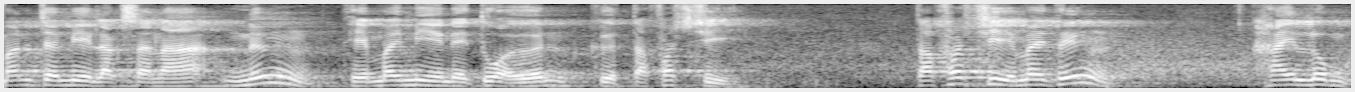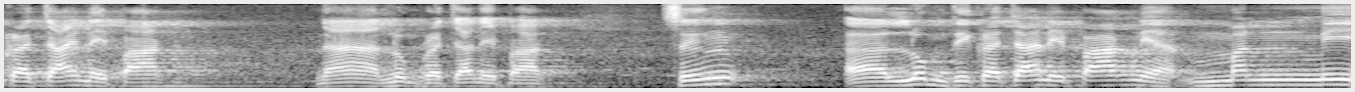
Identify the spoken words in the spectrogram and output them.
มันจะมีลักษณะหนึ่งที่ไม่มีในตัวอื่นคือตาฟัชชีตาฟัชชีไม่ถึง ให้ลุ่มกระจายในปากนะลุ่มกระจายในปาก ซึ่งลุ่มที่กระจายในปากเนี่ยมันมี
